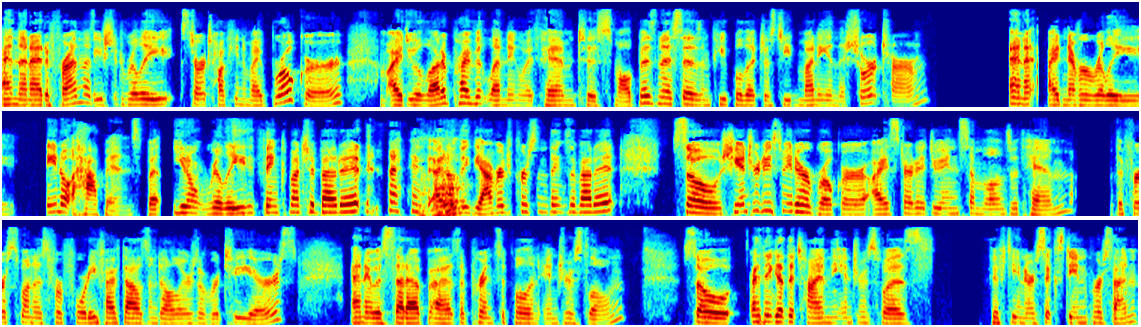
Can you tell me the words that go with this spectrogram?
And then I had a friend that you should really start talking to my broker. I do a lot of private lending with him to small businesses and people that just need money in the short term. And I'd never really you know it happens but you don't really think much about it uh-huh. i don't uh-huh. think the average person thinks about it so she introduced me to her broker i started doing some loans with him the first one is for $45,000 over two years, and it was set up as a principal and interest loan. So I think at the time the interest was 15 or 16%.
